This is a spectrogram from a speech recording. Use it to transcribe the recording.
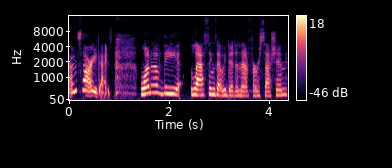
I'm sorry, guys. One of the last things that we did in that first session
